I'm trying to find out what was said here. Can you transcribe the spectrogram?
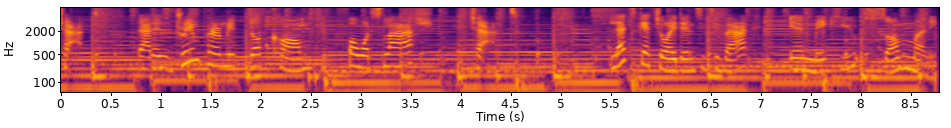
chat. That is dreampermit.com forward slash chat. Let's get your identity back and make you some money.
